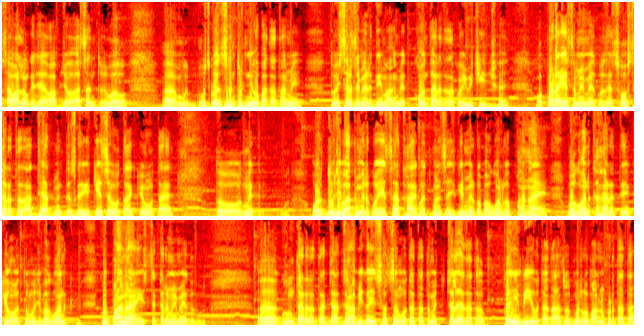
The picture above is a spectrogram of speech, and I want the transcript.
सवालों के जवाब जो असंत, वो उसको संतुष्ट नहीं हो पाता था मैं। तो इस तरह से मेरे दिमाग में कौनता रहता था, कोई भी चीज़ जो है। और पढ़ाई के समय मैं कुछ सोचता रहता था, आध्यात्मिक तो उसका कैसे होता है, क्यों होता है। तो मैं और दूसरी बात, मेरे को ऐसा था बचपन से कि मेरे को भगवान को पाना है। भगवान कहाँ रहते हैं? क्यों? तो मुझे भगवान को पाना है। इस चक्कर में मैं घूमता रहता था। जहाँ भी कहीं सत्संग होता था तो मैं चला जाता था। कहीं भी होता था तो मेरे को मालूम पड़ता था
